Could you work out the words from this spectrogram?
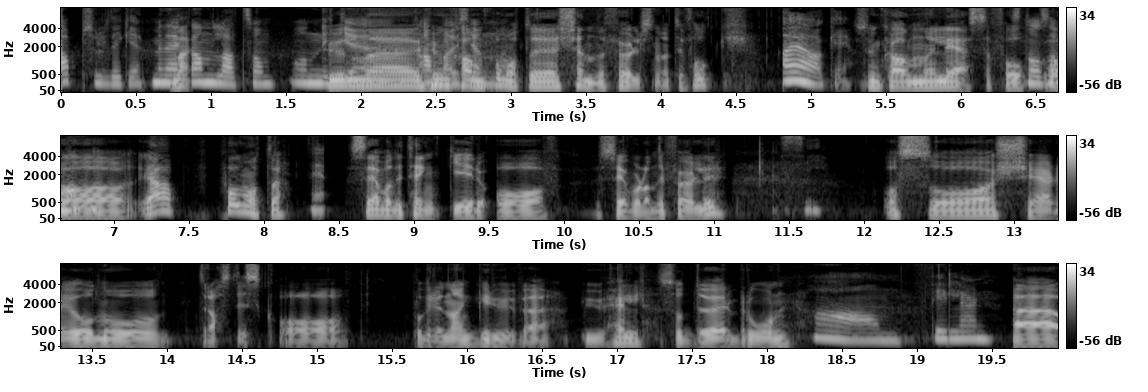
Absolutt ikke. Men jeg Nei. kan late som. Og Hun, eh, hun kan på en måte kjenne følelsene til folk. Ah, ja, okay. Så hun kan lese folk og Ja, på en måte. Ja. Se hva de tenker, og se hvordan de føler. Si. Og så skjer det jo noe drastisk, og på grunn av en gruveuhell så dør broren. Ah. Eh,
